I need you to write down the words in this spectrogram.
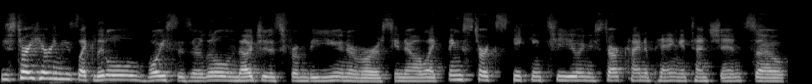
you start hearing these like little voices or little nudges from the universe, you know, like things start speaking to you and you start kind of paying attention. So,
